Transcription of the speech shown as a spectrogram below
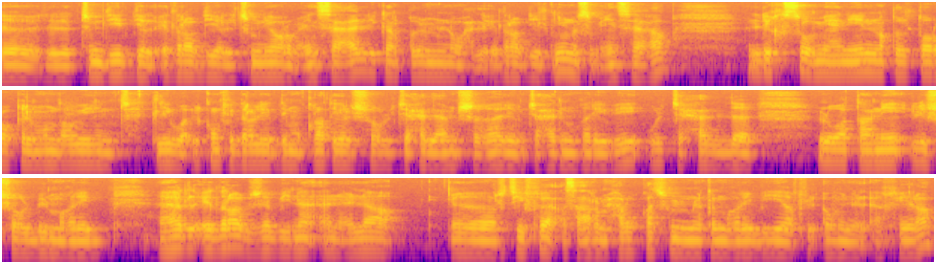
آه، التمديد ديال الإضراب ديال 48 ساعة اللي كان قبل منه واحد الإضراب ديال 72 ساعة اللي خصوه مهنيين نقل الطرقي المنضويين تحت لواء الكونفدرالية الديمقراطية للشغل الاتحاد العام الشغالي والاتحاد المغربي والاتحاد الوطني للشغل بالمغرب. هذا الإضراب جا بناء على ارتفاع أسعار المحروقات في المملكة المغربية في الأونة الأخيرة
